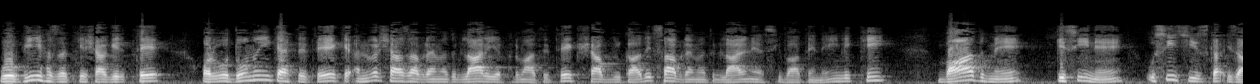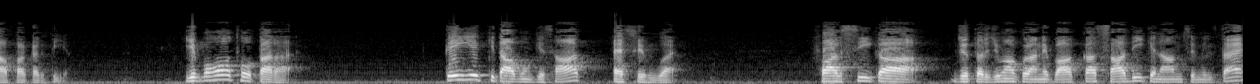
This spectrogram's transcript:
وہ بھی حضرت کے شاگرد تھے اور وہ دونوں ہی کہتے تھے کہ انور شاہ صاحب رحمۃ اللہ علیہ فرماتے تھے کہ شاہ عبد القادر صاحب رحمۃ اللہ علیہ نے ایسی باتیں نہیں لکھی، بعد میں کسی نے اسی چیز کا اضافہ کر دیا۔ یہ بہت ہوتا رہا ہے کئی ایک کتابوں کے ساتھ ایسے ہوا ہے۔ فارسی کا جو ترجمہ قرآن پاک کا سادی کے نام سے ملتا ہے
